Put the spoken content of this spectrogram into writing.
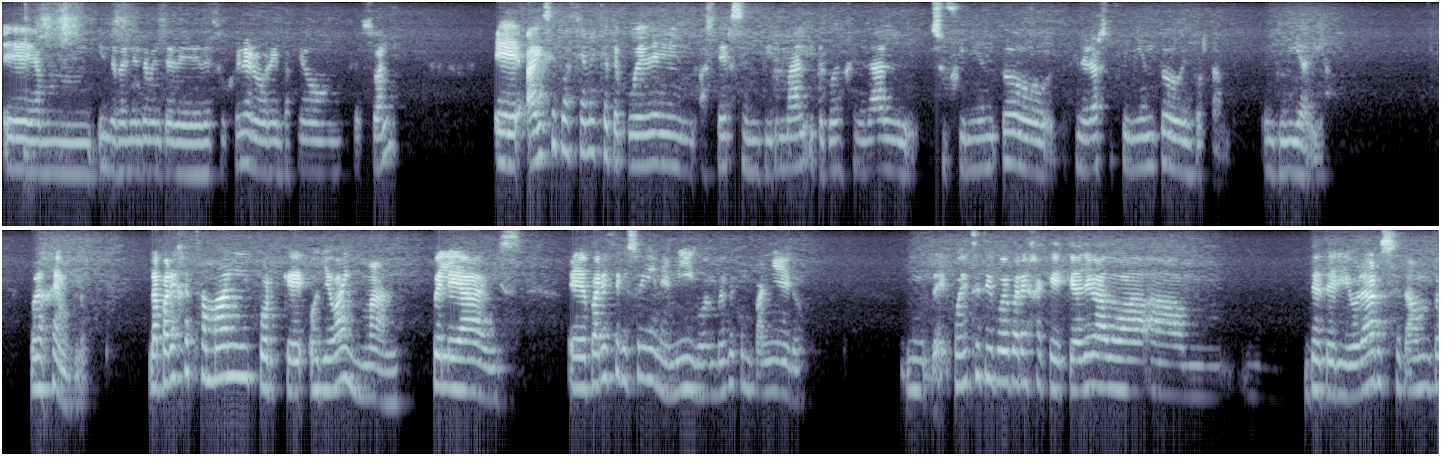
eh, independientemente de, de, su género o orientación sexual, eh, hay situaciones que te pueden hacer sentir mal y te pueden generar sufrimiento, generar sufrimiento importante en tu día a día. Por ejemplo, la pareja está mal porque os lleváis mal, peleáis, eh, parece que sois enemigo en vez de compañero. Pues este tipo de pareja que, ha llegado a, mm, deteriorarse tanto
